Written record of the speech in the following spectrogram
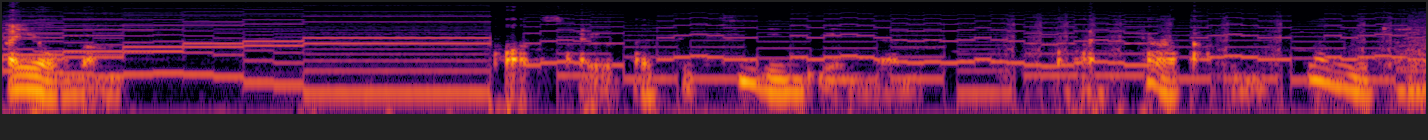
fail them. Of course, I would have succeeded in them, but I care about playing the game.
